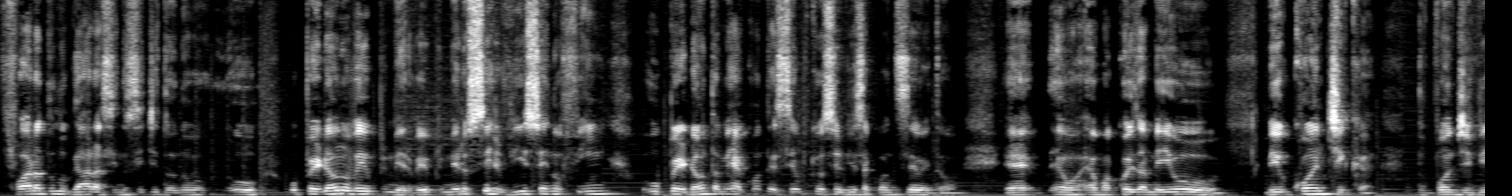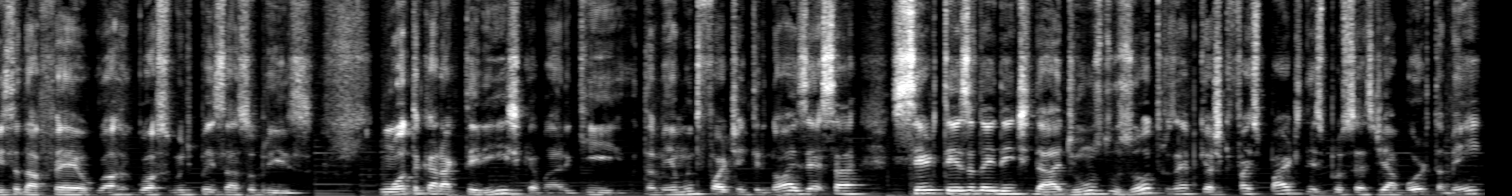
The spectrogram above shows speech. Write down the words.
fora do lugar, assim, no sentido, no, o, o perdão não veio primeiro, veio primeiro o serviço, e no fim o perdão também aconteceu porque o serviço aconteceu, então é, é, é uma coisa meio, meio quântica do ponto de vista da fé, eu gosto muito de pensar sobre isso. Uma outra característica, Mário, que também é muito forte entre nós, é essa certeza da identidade uns dos outros, né, porque eu acho que faz parte desse processo de amor também,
